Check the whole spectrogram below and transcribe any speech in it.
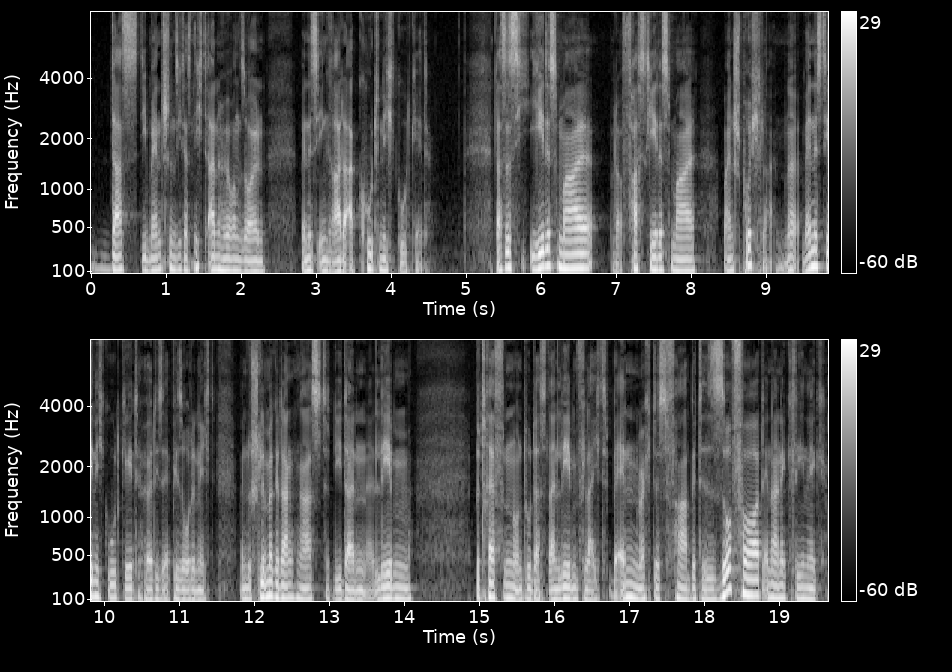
dass die Menschen sich das nicht anhören sollen, wenn es ihnen gerade akut nicht gut geht. Das ist jedes Mal oder fast jedes Mal mein Sprüchlein. Ne? Wenn es dir nicht gut geht, hör diese Episode nicht. Wenn du schlimme Gedanken hast, die dein Leben betreffen und du das dein Leben vielleicht beenden möchtest, fahr bitte sofort in eine Klinik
